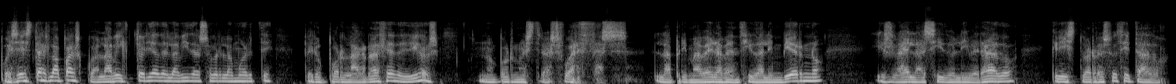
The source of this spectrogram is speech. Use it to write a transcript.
Pues esta es la Pascua, la victoria de la vida sobre la muerte, pero por la gracia de Dios, no por nuestras fuerzas. La primavera ha vencido al invierno, Israel ha sido liberado, Cristo ha resucitado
